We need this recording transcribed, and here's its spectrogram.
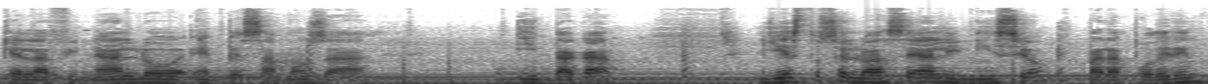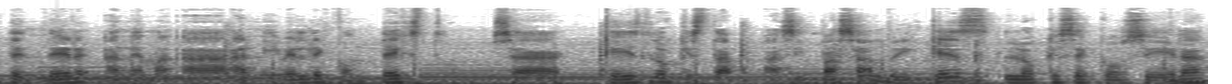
que al final lo empezamos a indagar. Y esto se lo hace al inicio para poder entender a, a, nivel de contexto, o sea, qué es lo que está así pasando y qué es lo que se considera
